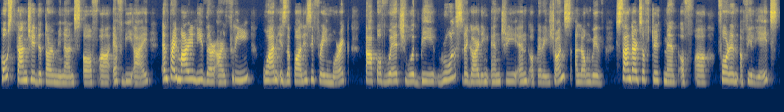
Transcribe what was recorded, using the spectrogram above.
host country determinants of uh, FDI, and primarily there are three. One is the policy framework, top of which would be rules regarding entry and operations, along with standards of treatment of uh, foreign affiliates.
